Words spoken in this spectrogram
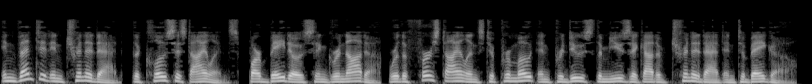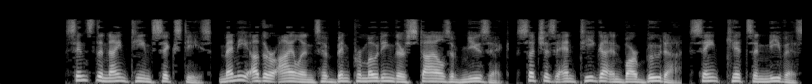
Invented in Trinidad, the closest islands, Barbados and Grenada, were the first islands to promote and produce the music out of Trinidad and Tobago. Since the 1960s, many other islands have been promoting their styles of music, such as Antigua and Barbuda, St. Kitts and Nevis,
